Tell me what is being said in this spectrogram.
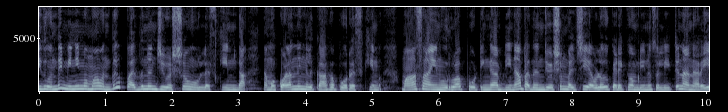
இது வந்து மினிமமாக வந்து பதினஞ்சு வருஷம் உள்ள ஸ்கீம் தான். நம்ம குழந்தைங்களுக்காக போடுற ஸ்கீம் மாதம் ஐநூறுரூவா போட்டிங்க அப்படின்னா பதினஞ்சு வருஷம் கழிச்சு எவ்வளவு கிடைக்கும் அப்படின்னு சொல்லிட்டு நான் நிறைய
